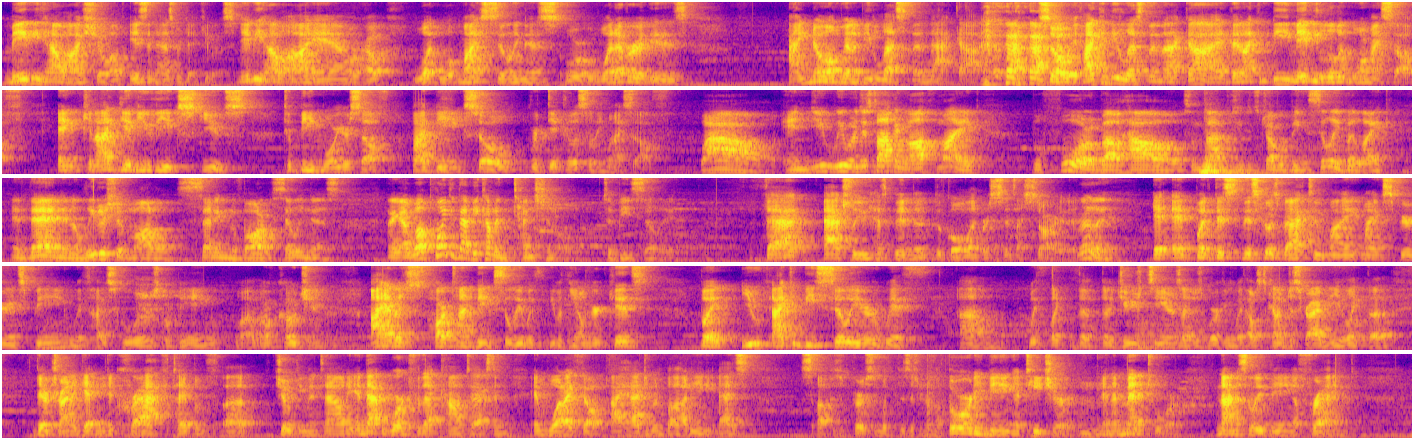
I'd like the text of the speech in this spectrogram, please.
Maybe how I show up isn't as ridiculous. Maybe how I am, or how what, what my silliness, or whatever it is, I know I'm going to be less than that guy. so if I can be less than that guy, then I can be maybe a little bit more myself. And can I give you the excuse to be more yourself by being so ridiculously myself? Wow. And you we were just talking off mic before about how sometimes you can struggle being silly, but like and then in a leadership model, setting the bar of silliness. Like at what point did that become intentional to be silly? That actually has been the, the goal ever since I started it. Really? It, it, but this this goes back to my, my experience being with high schoolers or being or coaching. I have a hard time being silly with with younger kids, but you I can be sillier with um, with like the, the juniors and seniors I was working with. I was kind of describing to you like the they're trying to get me to crack type of uh, joking mentality, and that worked for that context and and what I felt I had to embody as a person with a position of authority being a teacher mm-hmm. and a mentor, not necessarily being a friend.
